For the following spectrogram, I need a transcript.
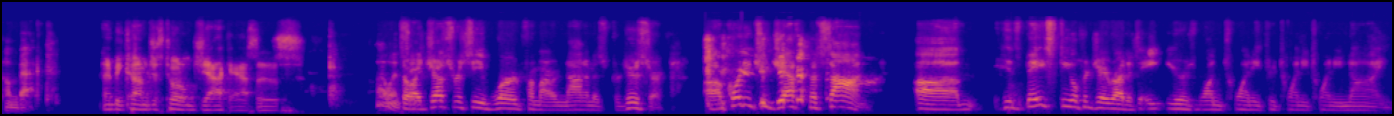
come back and become just total jackasses. i wouldn't So say I just received word from our anonymous producer. Uh, according to Jeff Passan, um, his base deal for J Rod is eight years, 120 through 2029.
